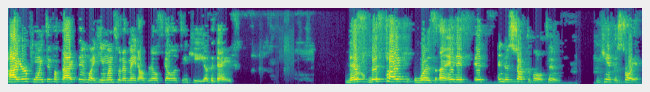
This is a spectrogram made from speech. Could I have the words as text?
higher point of effect than what humans would have made a real skeleton key of the days. This this type was, uh, and it's it's indestructible too. You can't destroy it.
